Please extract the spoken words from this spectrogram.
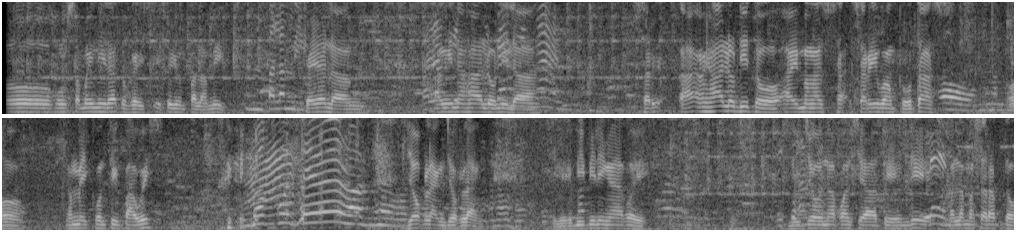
So, kung sa Maynila to guys, ito yung palamig. Mm, palamig. Kaya lang, ang inahalo nila, sari, ah, ang halo dito ay mga sa- sariwang prutas. Oh. Oh, na may konting pawis. Wag po sir. Wag mo. Joke lang, joke lang. Sige, bibili nga ako eh. Medyo nakuan si ate. Hindi, malam masarap to.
